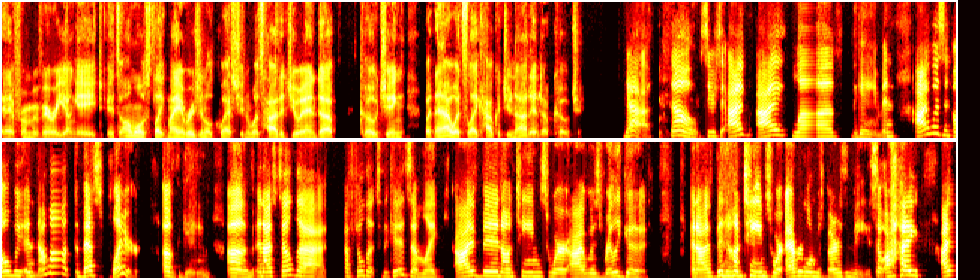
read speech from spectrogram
eh, from a very young age. It's almost like my original question was, how did you end up coaching? But now it's like, how could you not end up coaching? Yeah, no, seriously, I I love the game, and I wasn't always, and I'm not the best player of the game. Um, and I've told that I've told that to the kids. I'm like, I've been on teams where I was really good, and I've been on teams where everyone was better than me. So I I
